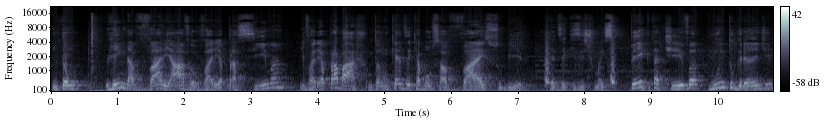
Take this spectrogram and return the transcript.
Então, renda variável varia para cima e varia para baixo. Então não quer dizer que a bolsa vai subir. Quer dizer que existe uma expectativa muito grande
